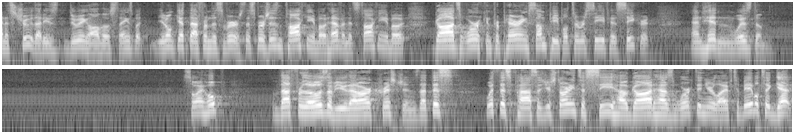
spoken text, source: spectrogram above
And it's true that he's doing all those things, but you don't get that from this verse. This verse isn't talking about heaven, it's talking about God's work in preparing some people to receive his secret and hidden wisdom. So I hope that for those of you that are Christians, that this, with this passage, you're starting to see how God has worked in your life to be able to get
